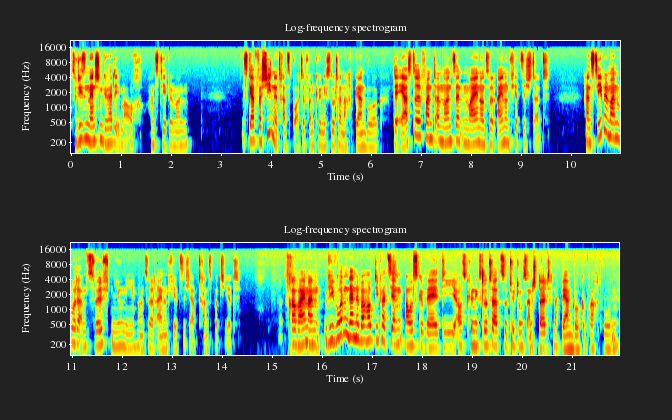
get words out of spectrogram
Zu diesen Menschen gehörte eben auch Hans Tepelmann. Es gab verschiedene Transporte von Königslutter nach Bernburg. Der erste fand am 19. Mai 1941 statt. Hans Tepelmann wurde am 12. Juni 1941 abtransportiert. Frau Weimann, wie wurden denn überhaupt die Patienten ausgewählt, die aus Königslutter zur Tötungsanstalt nach Bernburg gebracht wurden?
